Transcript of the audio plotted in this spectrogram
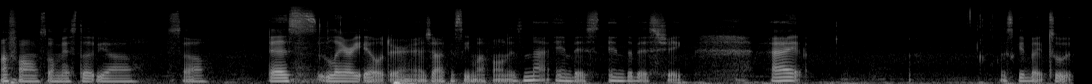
My phone's so messed up, y'all. So that's Larry Elder. As y'all can see, my phone is not in best in the best shape. All right, let's get back to it.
